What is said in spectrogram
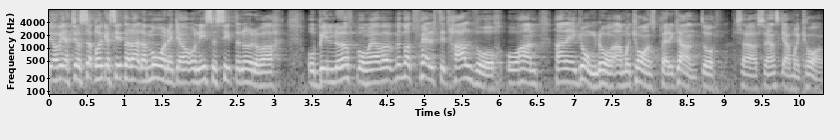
Jag vet, jag brukar sitta där, där Monica och Nisse sitter nu då, va? och Bill Löfbom, jag har varit frälst i ett halvår och han, han är igång då, amerikansk predikant och så här, svenska amerikan.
